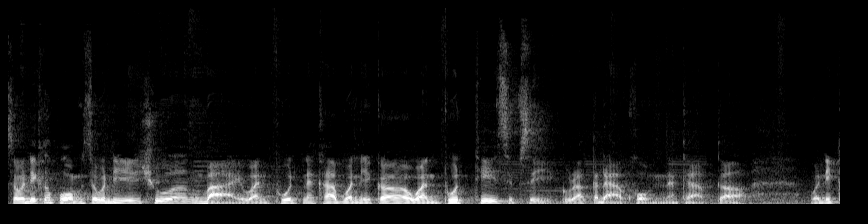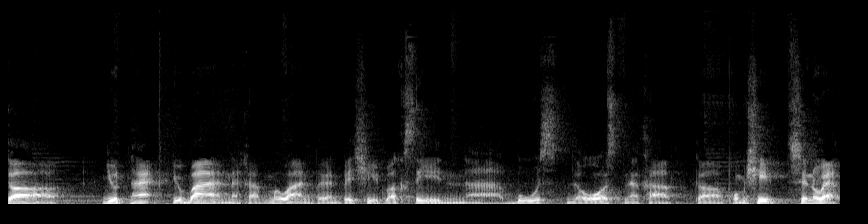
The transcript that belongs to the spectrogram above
สวัสดีครับผม สวัสดีช่วงบ่ายวันพุธนะครับ วันนี้ก็วันพุธที่ 14 กรกฎาคมนะครับ ก็วันนี้ก็หยุดฮะอยู่บ้านนะครับ เมื่อวานเพลินไปฉีดวัคซีนบูสต์โดสนะครับก็ผมฉีดซีโนแวค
